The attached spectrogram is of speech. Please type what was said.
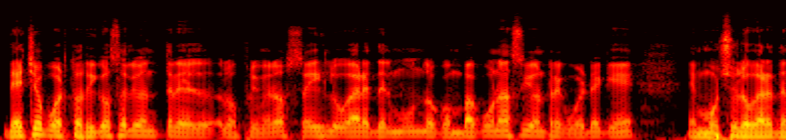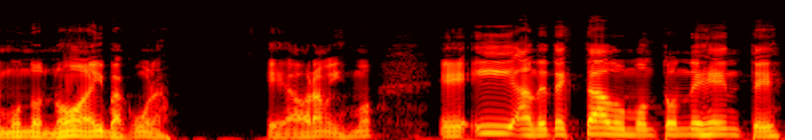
De hecho, Puerto Rico salió entre los primeros seis lugares del mundo con vacunación. Recuerde que en muchos lugares del mundo no hay vacuna. Eh, ahora mismo, eh, y han detectado un montón de gente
